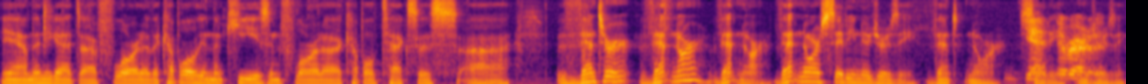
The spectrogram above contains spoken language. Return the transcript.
Yeah, and then you got uh, Florida, the couple in the Keys in Florida, a couple of Texas, uh, Ventnor, Ventnor, Ventnor, Ventnor City, New Jersey, Ventnor Yeah, City, never heard New of it. Jersey.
